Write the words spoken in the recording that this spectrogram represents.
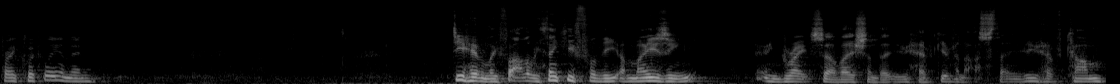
pray quickly and then. Dear Heavenly Father, we thank you for the amazing and great salvation that you have given us, that you have come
